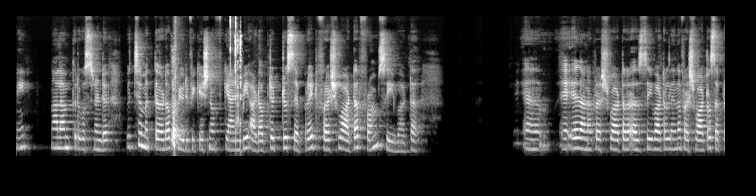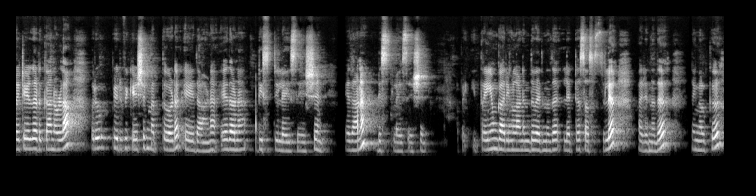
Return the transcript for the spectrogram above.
ഇനി നാലാമത്തെ ഒരു ക്വസ്റ്റ്യൻ ഉണ്ട്. Which method of purification of can be adopted to separate fresh water from sea water ഏതാണ്? ഫ്രഷ് വാട്ടർ സീ വാട്ടറിൽ നിന്ന് ഫ്രഷ് വാട്ടർ സെപ്പറേറ്റ് ചെയ്തെടുക്കാനുള്ള ഒരു പ്യൂരിഫിക്കേഷൻ മെത്തേഡ് ഏതാണ്? ഏതാണ്? ഡിസ്റ്റിലൈസേഷൻ. ഏതാണ്? ഡിസ്റ്റിലൈസേഷൻ. അപ്പം ഇത്രയും കാര്യങ്ങളാണ് എന്ത് വരുന്നത്. ലെറ്റർ സസസിൽ വരുന്നത്. നിങ്ങൾക്ക്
